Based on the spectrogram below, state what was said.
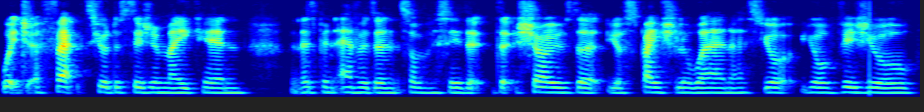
which affects your decision making. And there's been evidence, obviously, that that shows that your spatial awareness, your your visual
